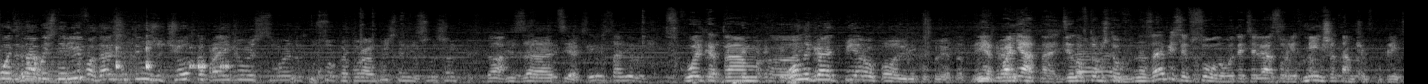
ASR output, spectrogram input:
переходит на обычный риф, а дальше ты уже четко проигрываешь свой этот кусок, который обычно не слышен из-за текста. Сколько там... э, Он играет первую половину куплета. ты Нет, играешь- понятно. Дело в том, что на записи в соло вот эти ля соль, их меньше там, чем в куплете.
